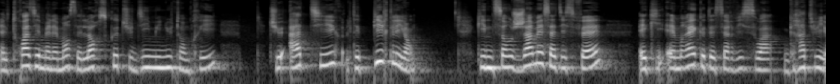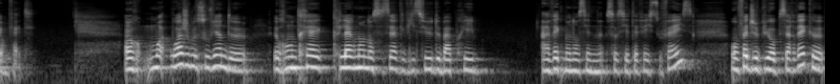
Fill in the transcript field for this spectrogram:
Et le troisième élément, c'est lorsque tu diminues ton prix, tu attires tes pires clients qui ne sont jamais satisfaits et qui aimeraient que tes services soient gratuits en fait. Alors moi, moi je me souviens de rentrer clairement dans ce cercle vicieux de bas prix avec mon ancienne société face-to-face, où en fait j'ai pu observer que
